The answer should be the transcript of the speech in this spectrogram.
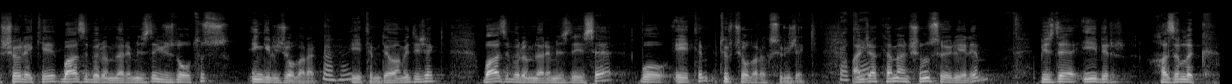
şöyle ki bazı bölümlerimizde yüzde otuz İngilizce olarak eğitim devam edecek. Bazı bölümlerimizde ise bu eğitim Türkçe olarak sürecek. Peki. Ancak hemen şunu söyleyelim. Bizde iyi bir hazırlık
